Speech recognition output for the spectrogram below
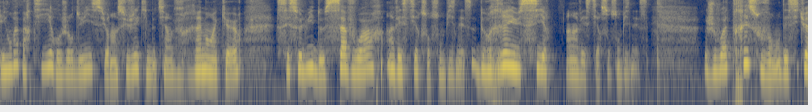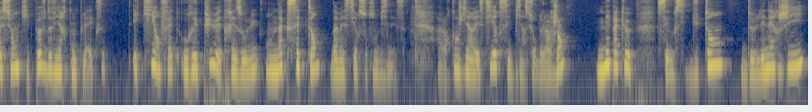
et on va partir aujourd'hui sur un sujet qui me tient vraiment à cœur, c'est celui de savoir investir sur son business, de réussir à investir sur son business je vois très souvent des situations qui peuvent devenir complexes et qui en fait auraient pu être résolues en acceptant d'investir sur son business. Alors quand je dis investir, c'est bien sûr de l'argent, mais pas que. C'est aussi du temps, de l'énergie,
